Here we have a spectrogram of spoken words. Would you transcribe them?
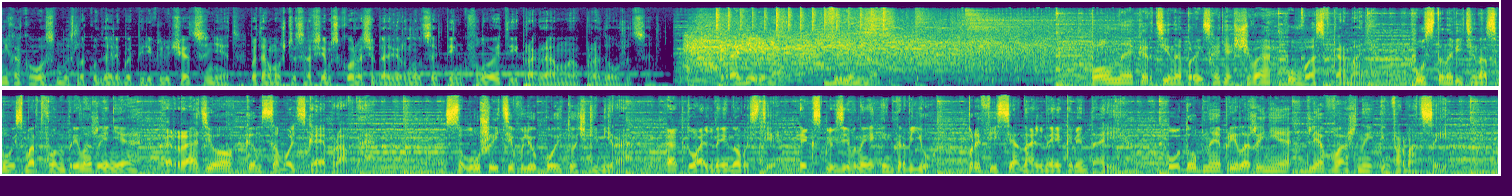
Никакого смысла куда-либо переключаться нет, потому что совсем скоро сюда вернутся Pink Floyd и программа продолжится. Проверено временем. Полная картина происходящего у вас в кармане. Установите на свой смартфон приложение «Радио Комсомольская правда». Слушайте в любой точке мира. Актуальные новости, эксклюзивные интервью, профессиональные комментарии. Удобное приложение для важной информации.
